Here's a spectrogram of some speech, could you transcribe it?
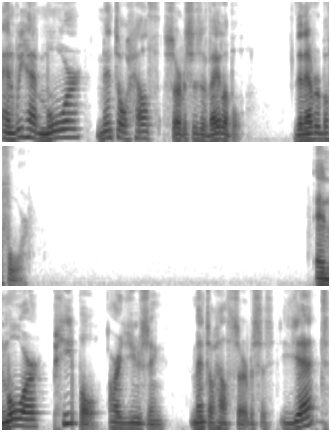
And we have more mental health services available than ever before. And more people are using mental health services. Yet,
